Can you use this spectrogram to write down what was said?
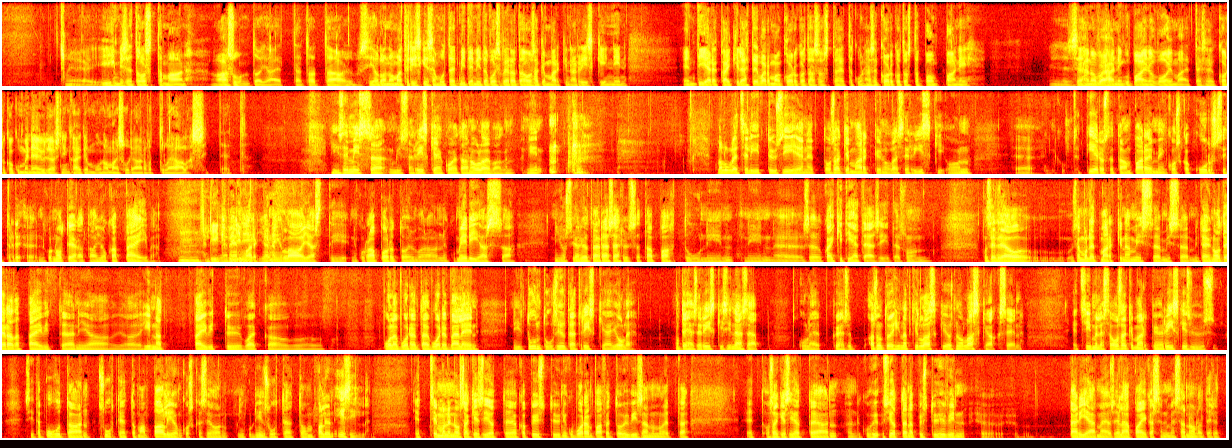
ihmiset ostamaan asuntoja, että tota, siellä on omat riskinsä, mutta että miten niitä voisi verrata osakemarkkinariskiin, niin en tiedä. Kaikki lähtee varmaan korkotasosta, että kunhan se korkotosta pomppaa, niin sehän on vähän niin kuin painovoima, että se korko kun menee ylös, niin kaiken muun omaisuuden arvot tulee alas sitten. Että. Niin se, missä, missä riskejä koetaan olevan, niin mä luulen, että se liittyy siihen, että osakemarkkinoilla se riski on – se tiedostetaan paremmin, koska kurssit niin kuin noterataan joka päivä. Mm, ja, ne, niin, ja niin laajasti niin kuin raportoimana niin kuin mediassa, niin jos siellä jotain räsähdyssä tapahtuu, niin, niin se kaikki tietää siitä. Se on Mutta se on semmoinen markkina, missä, missä, mitä ei noterata päivittäin ja, ja hinnat päivittyy vaikka puolen vuoden tai vuoden välein, niin tuntuu siltä, että riskiä ei ole. Mutta eihän se riski sinänsä ole, kyllähän se asuntojen hinnatkin laskee, jos ne on laskeakseen. Et siinä mielessä osakemarkkinoiden riskisyys, siitä puhutaan suhteettoman paljon, koska se on niin, niin suhteettoman paljon esillä. Että semmoinen osakesijoittaja, joka pystyy, niin kuin Warren Buffett on hyvin sanonut, että, että osakesijoittajan, niin sijoittajana pystyy hyvin pärjäämään, jos elää paikassa, niin me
